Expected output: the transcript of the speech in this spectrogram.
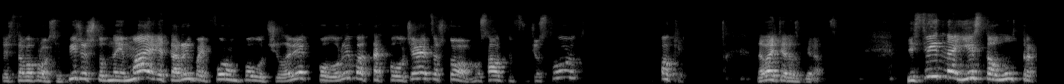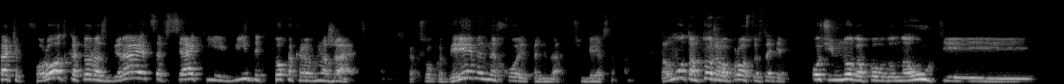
то есть на вопросе, пишет, что Бнеймая это рыба и форму получеловек, полурыба. Так получается, что русалки существуют? Окей, давайте разбираться. Действительно, есть Талмуд в трактате Пхорот, который разбирается всякие виды, кто как размножается. Как сколько беременных ходит и так далее. Очень интересно. Там. Талмуд там тоже вопрос, то, кстати, очень много по поводу науки и,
